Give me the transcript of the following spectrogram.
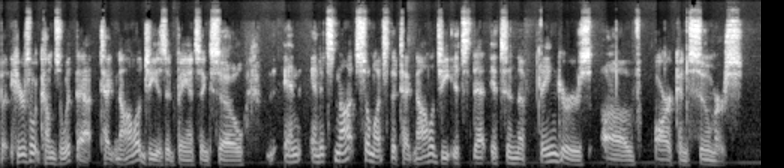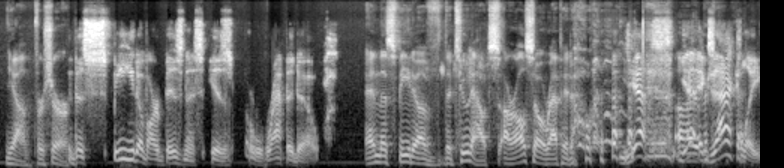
but here's what comes with that technology is advancing so and and it's not so much the technology it's that it's in the fingers of our consumers yeah for sure the speed of our business is rapido and the speed of the tune-outs are also rapido. yes, yeah, um, exactly,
